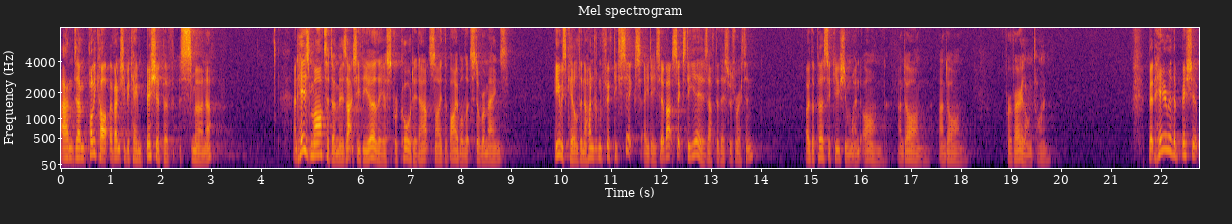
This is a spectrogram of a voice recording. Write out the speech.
And um, Polycarp eventually became bishop of Smyrna. And his martyrdom is actually the earliest recorded outside the Bible that still remains. He was killed in 156 AD, so about 60 years after this was written. Oh, the persecution went on and on and on for a very long time. But here are the Bishop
